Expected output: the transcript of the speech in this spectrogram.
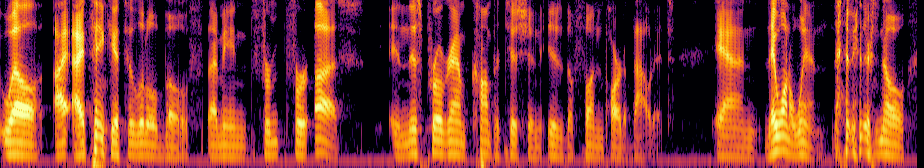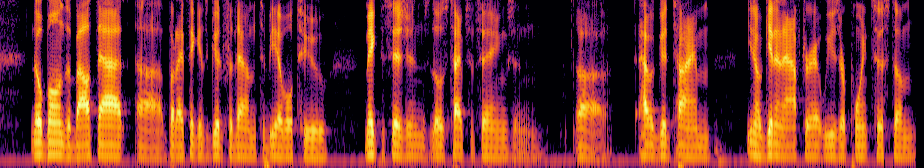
Well, I, I think it's a little both. I mean, for for us in this program, competition is the fun part about it, and they want to win. I mean, there's no no bones about that. Uh, but I think it's good for them to be able to make decisions, those types of things, and uh, have a good time. You know, getting after it. We use our point system.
